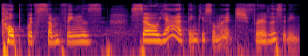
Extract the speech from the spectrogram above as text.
cope with some things. So yeah thank you so much for listening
